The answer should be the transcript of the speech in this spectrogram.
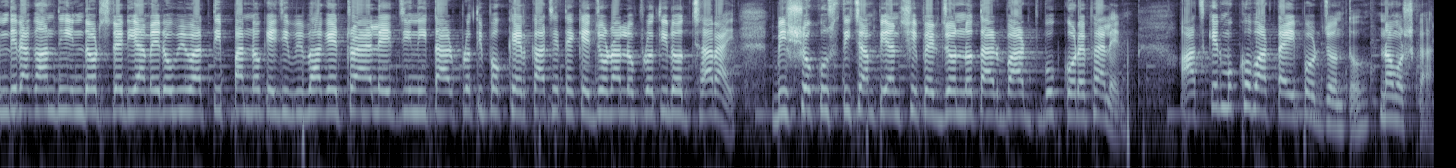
ইন্দিরা গান্ধী ইন্ডোর স্টেডিয়ামে রবিবার তিপ্পান্ন কেজি বিভাগের ট্রায়ালে যিনি তার প্রতিপক্ষের কাছে থেকে জোরালো প্রতিরোধ ছাড়াই বিশ্ব কুস্তি চ্যাম্পিয়নশিপের জন্য তার বার্থ বুক করে ফেলেন। আজকের মুখ্য বার্তা এই পর্যন্ত। নমস্কার।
